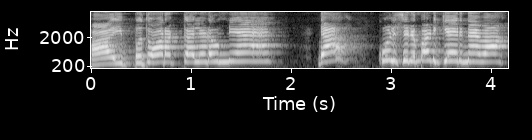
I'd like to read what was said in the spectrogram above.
പൈപ്പ് തുറക്കല്ലട ഉണ്ണിയേ. ഡാ കുളിച്ചിട്ട് പഠിക്കായിരുന്നേ വാ.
